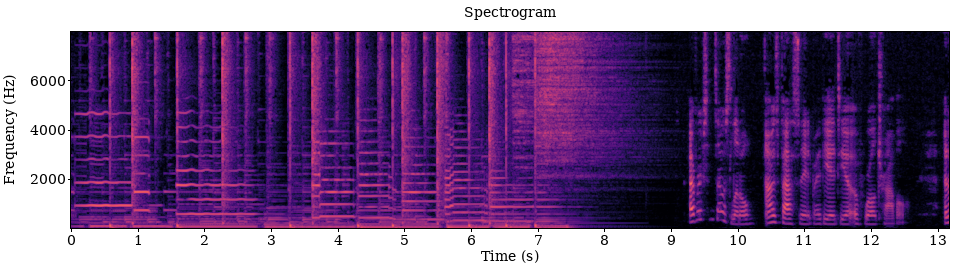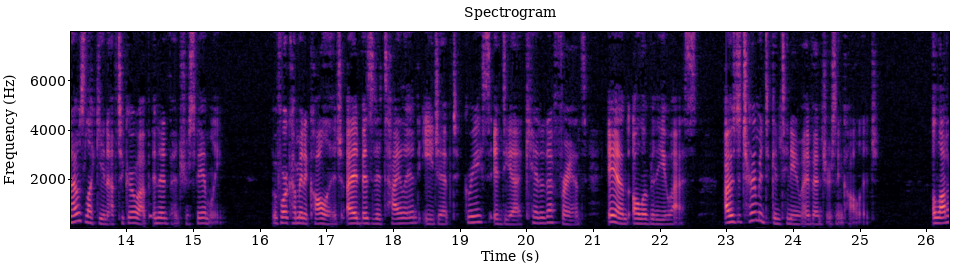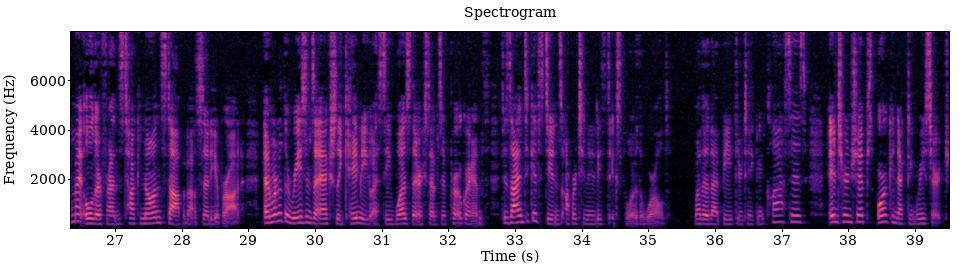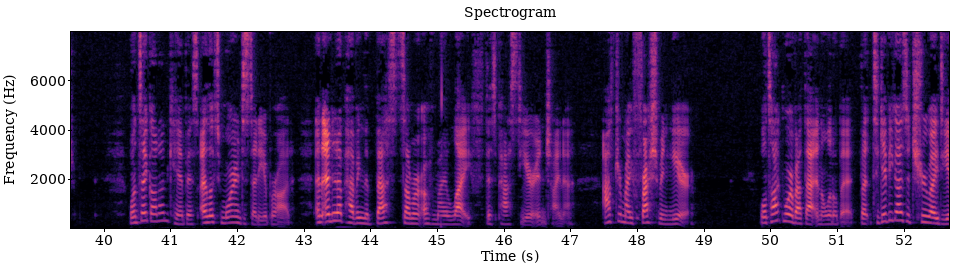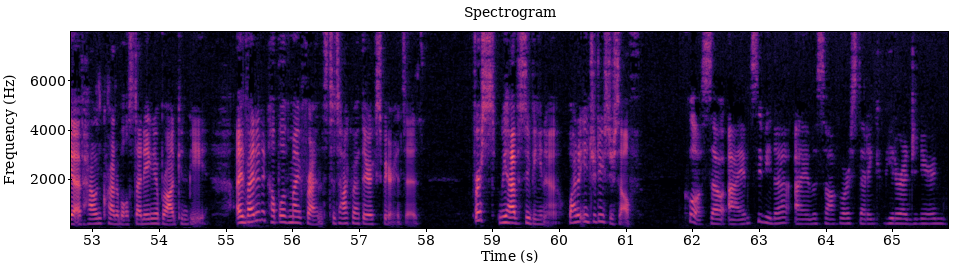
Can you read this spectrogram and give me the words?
Ever since I was little, I was fascinated by the idea of world travel, and I was lucky enough to grow up in an adventurous family. Before coming to college, I had visited Thailand, Egypt, Greece, India, Canada, France, and all over the US. I was determined to continue my adventures in college. A lot of my older friends talk nonstop about study abroad, and one of the reasons I actually came to USC was their extensive programs designed to give students opportunities to explore the world, whether that be through taking classes, internships, or conducting research. Once I got on campus, I looked more into study abroad and ended up having the best summer of my life this past year in China, after my freshman year. We'll talk more about that in a little bit, but to give you guys a true idea of how incredible studying abroad can be, I invited a couple of my friends to talk about their experiences. First, we have Savina. Why don't you introduce yourself? Cool. So I am Savina. I am a sophomore studying computer engineering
